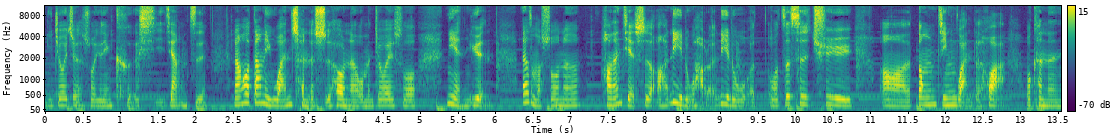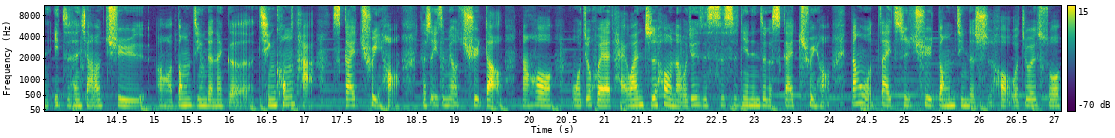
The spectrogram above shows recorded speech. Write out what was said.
你就会觉得说有点可惜这样子。然后当你完成的时候呢，我们就会说念愿，要怎么说呢？好难解释哦。例如好了，例如我我这次去呃东京玩的话，我可能一直很想要去呃东京的那个晴空塔 Sky Tree 哈，可是一直没有去到。然后我就回来台湾之后呢，我就一直思思念念这个 Sky Tree 哈。当我再次去东京的时候，我就会说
